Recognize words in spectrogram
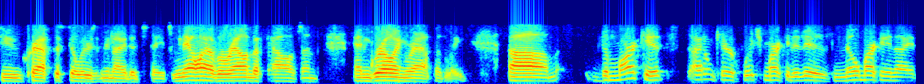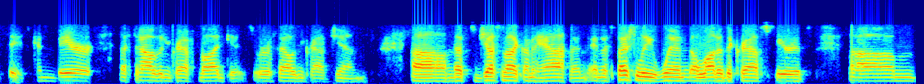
to craft distillers in the United States. We now have around a thousand and growing rapidly. Um, the market, I don't care which market it is, no market in the United States can bear a thousand craft vodkas or a thousand craft gins. Um, that's just not going to happen, and especially when a lot of the craft spirits um,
